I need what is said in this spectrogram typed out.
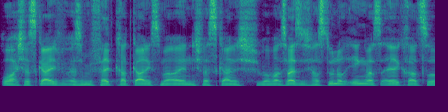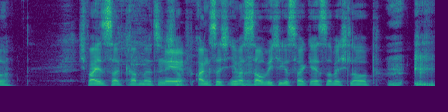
boah, ich weiß gar nicht, also mir fällt gerade gar nichts mehr ein. Ich weiß gar nicht über was. Ich weiß nicht, hast du noch irgendwas, ey, gerade so? Ich weiß es halt gerade nicht. Nee. Ich habe Angst, dass ich irgendwas Mhm. sau Wichtiges vergesse, aber ich glaube, wir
